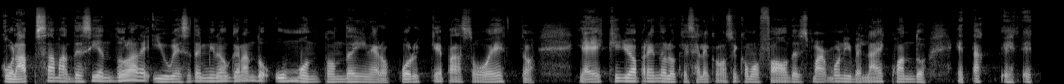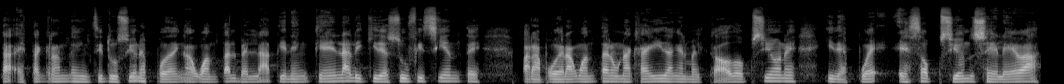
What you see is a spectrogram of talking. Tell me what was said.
colapsa más de 100 dólares y hubiese terminado ganando un montón de dinero. ¿Por qué pasó esto? Y ahí es que yo aprendo lo que se le conoce como Founder Smart Money, ¿verdad? Es cuando estas, estas grandes instituciones pueden aguantar, ¿verdad? Tienen, tienen la liquidez suficiente para poder aguantar una caída en el mercado de opciones y después esa opción se eleva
